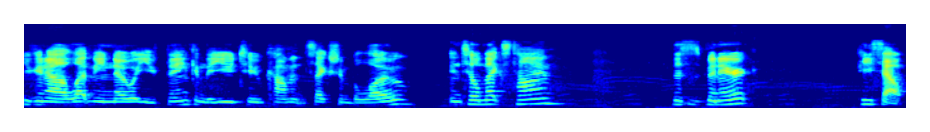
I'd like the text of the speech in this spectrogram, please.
You can uh, let me know what you think in the YouTube comment section below. Until next time, this has been Erik. Peace out.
